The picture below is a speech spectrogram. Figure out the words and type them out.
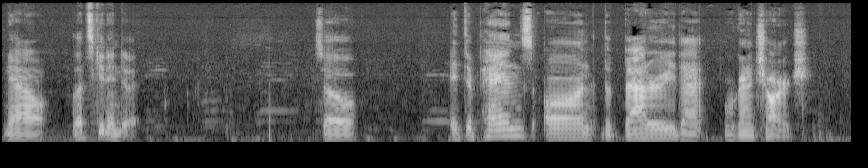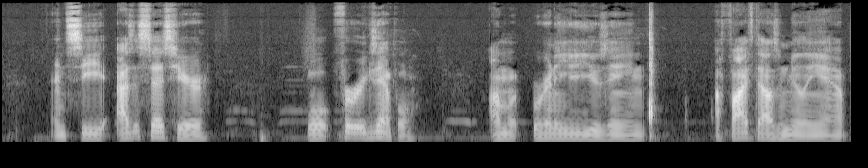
Now, let's get into it. So, it depends on the battery that we're going to charge. And see, as it says here, well, for example, I'm, we're going to be using a 5000 milliamp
